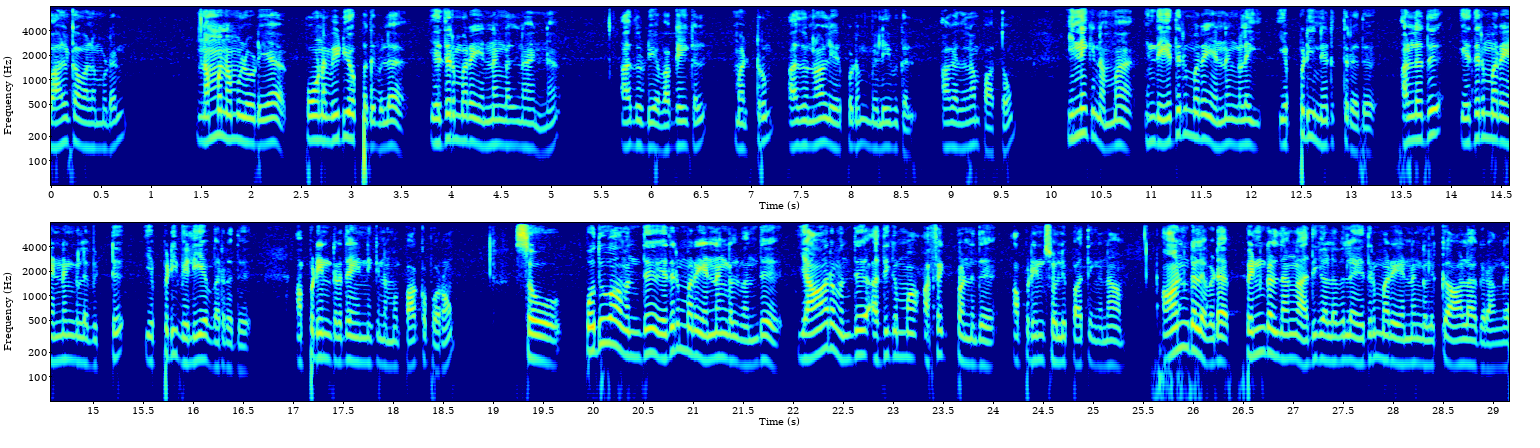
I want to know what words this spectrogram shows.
வாழ்க வளமுடன். நம்ம நம்மளுடைய போன வீடியோ பதிவில் எதிர்மறை எண்ணங்கள்னா என்ன? அதோடைய வகைகள் மற்றும் அதனால் ஏற்படும் விளைவுகள். அதெல்லாம் பார்த்தோம். இன்றைக்கி நம்ம இந்த எதிர்மறை எண்ணங்களை எப்படி நிறுத்துறது? அல்லது எதிர்மறை எண்ணங்களை விட்டு எப்படி வெளியே வர்றது? அப்படின்றத இன்னைக்கு நம்ம பார்க்க போகிறோம் ஸோ பொதுவாக வந்து எதிர்மறை எண்ணங்கள் வந்து யாரை வந்து அதிகமாக அஃபெக்ட் பண்ணுது அப்படின்னு சொல்லி பார்த்தீங்கன்னா ஆண்களை விட பெண்கள் தாங்க அதிக அளவில் எதிர்மறை எண்ணங்களுக்கு ஆளாகிறாங்க.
